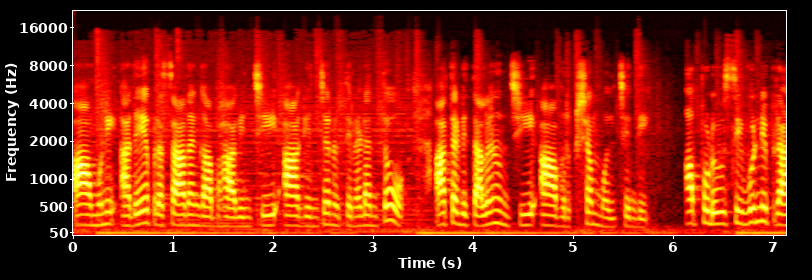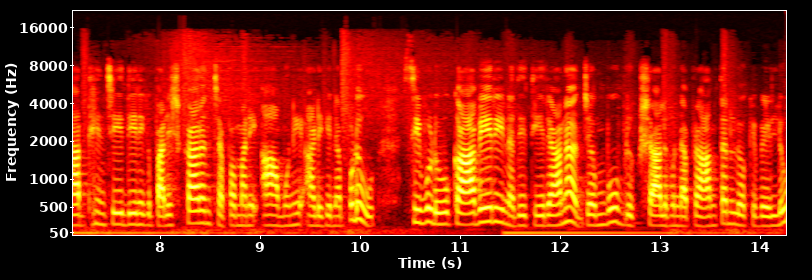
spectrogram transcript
ఆ ముని అదే ప్రసాదంగా భావించి ఆ గింజను తినడంతో అతడి తల నుంచి ఆ వృక్షం మొల్చింది. అప్పుడు శివుణ్ణి ప్రార్థించి దీనికి పరిష్కారం చెప్పమని ఆ ముని అడిగినప్పుడు శివుడు కావేరీ నది తీరాన జంబూ వృక్షాలు ఉన్న ప్రాంతంలోకి వెళ్ళు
